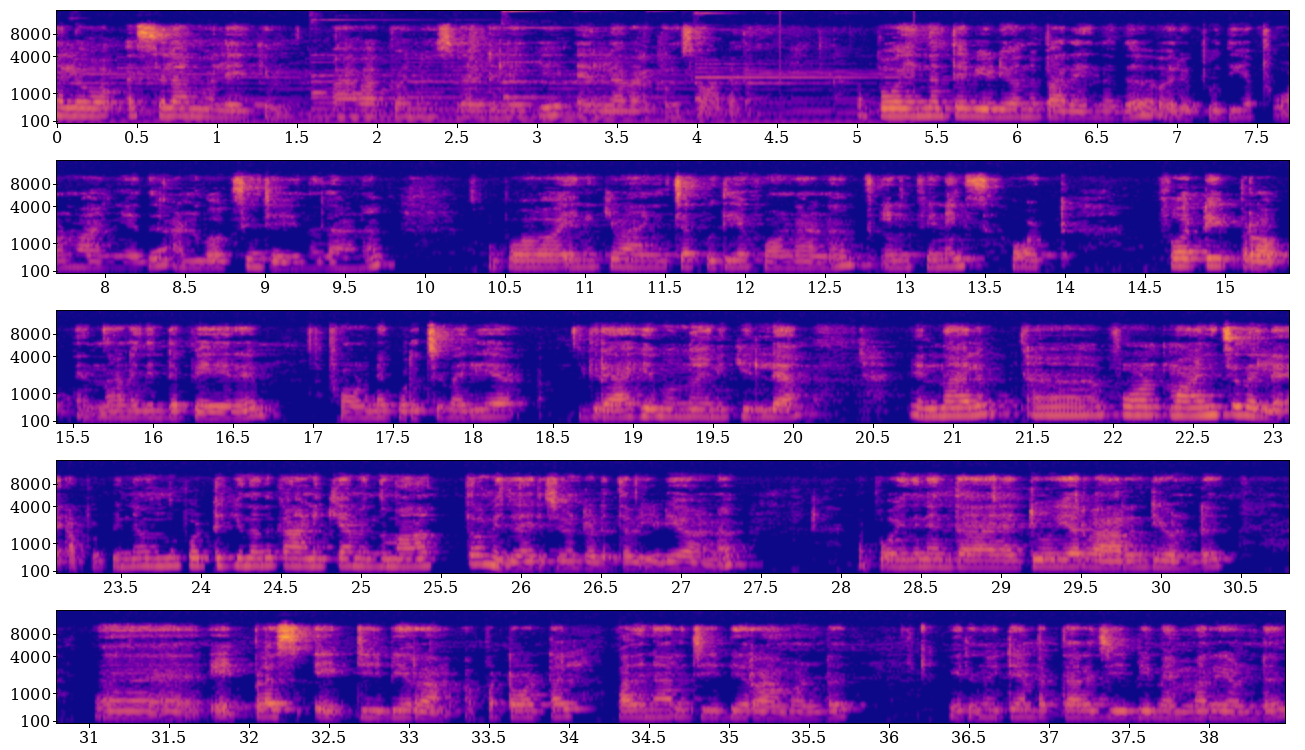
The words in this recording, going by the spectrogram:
Hello അസ്സലാമു അലൈക്കും. പാവാപ്പോ news വേൾഡിലേക്ക് എല്ലാവർക്കും സ്വാഗതം. അപ്പോൾ ഇന്നത്തെ വീഡിയോ എന്ന് പറയുന്നത് ഒരു പുതിയ ഫോൺ വാങ്ങിയത് അൺബോക്സിങ് ചെയ്യുന്നതാണ്. അപ്പോൾ എനിക്ക് വാങ്ങിച്ച പുതിയ ഫോണാണ് ഇൻഫിനിക്സ് ഹോട്ട് ഫോർട്ടി പ്രോ എന്നാണ് ഇതിന്റെ പേര്. ഫോണിനെ കുറിച്ച് വലിയ ഗ്രാഹ്യമൊന്നും എനിക്കില്ല. എന്നാലും ഫോൺ വാങ്ങിച്ചതല്ലേ? അപ്പോൾ പിന്നെ ഒന്ന് പൊട്ടിക്കുന്നത് കാണിക്കാമെന്ന് മാത്രം വിചാരിച്ചുകൊണ്ടെടുത്ത വീഡിയോ ആണ്. അപ്പോൾ ഇതിനെന്താ ടു ഇയർ വാറന്റി ഉണ്ട്. Eight plus eight G B RAM അപ്പോൾ ടോട്ടൽ പതിനാറ് ജി ബി റാം ഉണ്ട്. ഇരുന്നൂറ്റി അമ്പത്താറ് ജി ബി മെമ്മറി ഉണ്ട്.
